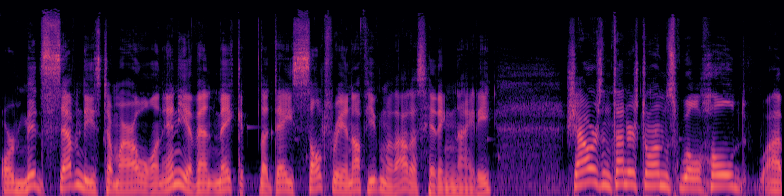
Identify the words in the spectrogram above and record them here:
or mid 70s tomorrow will, in any event, make the day sultry enough even without us hitting 90. Showers and thunderstorms will hold uh,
